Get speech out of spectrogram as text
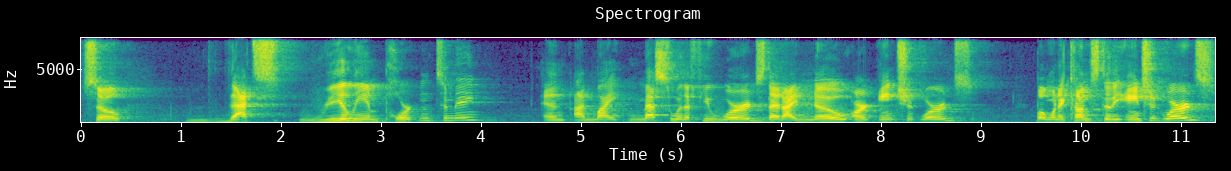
So that's really important to me. And I might mess with a few words that I know aren't ancient words. But when it comes to the ancient words,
